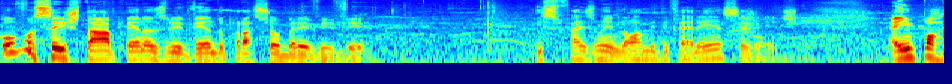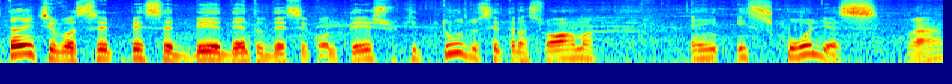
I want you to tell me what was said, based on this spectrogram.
Ou você está apenas vivendo para sobreviver? Isso faz uma enorme diferença, gente. É importante você perceber dentro desse contexto que tudo se transforma em escolhas. É?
